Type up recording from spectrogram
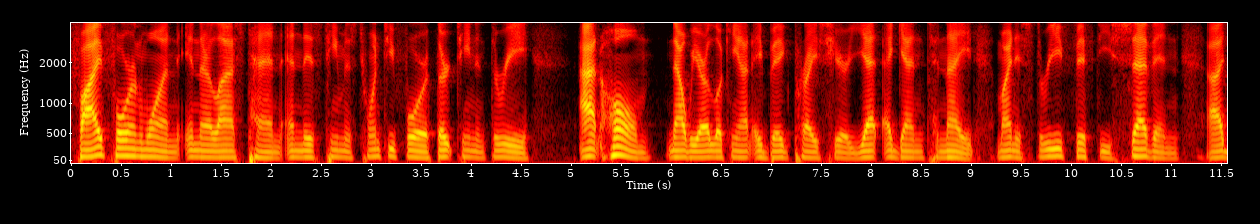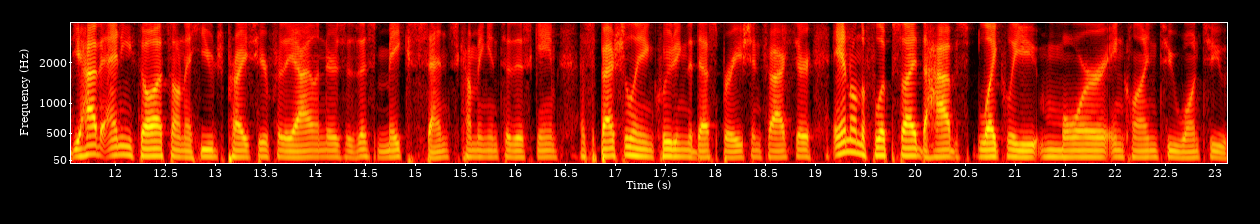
five four and one in their last 10 and this team is 24 13 and 3 At home, now we are looking at a big price here yet again tonight, minus 357. Uh, do you have any thoughts on a huge price here for the Islanders? Does this make sense coming into this game, especially including the desperation factor? And on the flip side, the Habs likely more inclined to want to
